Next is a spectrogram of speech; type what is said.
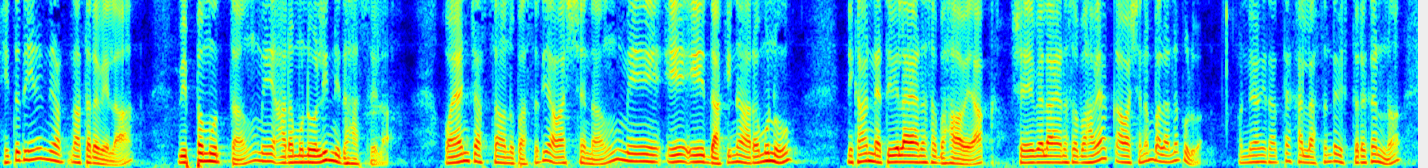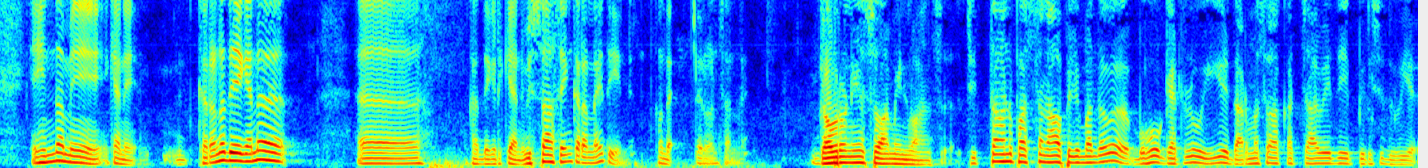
හිත තියෙන්නේ නතර වෙලා විපමුත්තං මේ අරමුණු වලින් නිදහස් වෙලා. වයං චස්සානුපස්සති අවශ්‍ය නම් මේ ඒ ඒ දකින අරමුණු නිකන් නැති වෙලා යන ස්වභාවයක්, ෂය වෙලා යන ස්වභාවයක් අවශ්‍ය නම් බලන්න පුළුවන්. ඔන්න ඔය වගේ තත්ත්වයක් හරි ලස්සනට විස්තර කරනවා. ඒ හින්දා මේ කියන්නේ කරන දේ ගැන මොකක්ද ඒකට කියන්නේ විශ්වාසයෙන් කරන්නයි තියෙන්නේ. හොඳයි. ඊළඟ සන්නයි. ගෞරවනීය ස්වාමින් වහන්සේ චිත්තානුපස්සනාව පිළිබඳව බොහෝ ගැටලු ඊයේ ධර්ම සාකච්ඡාවේදී පිරිසිදු විය.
